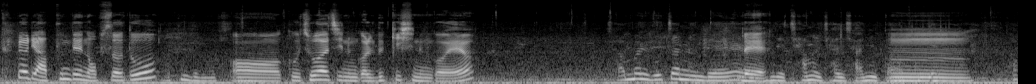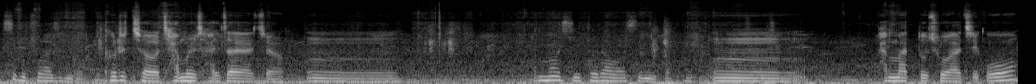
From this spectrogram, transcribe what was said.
특별히 아픈 데는 없어도, 아픈 데는 없어. 어, 그 좋아지는 걸 느끼시는 거예요. 잠을 못 잤는데 네. 이제 잠을 잘 자니까 그게 음, 확실히 좋아진 거. 그렇죠. 잠을 잘 자야죠. 음, 밥맛이 돌아왔으니까. 음, 밥맛도 좋아지고.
